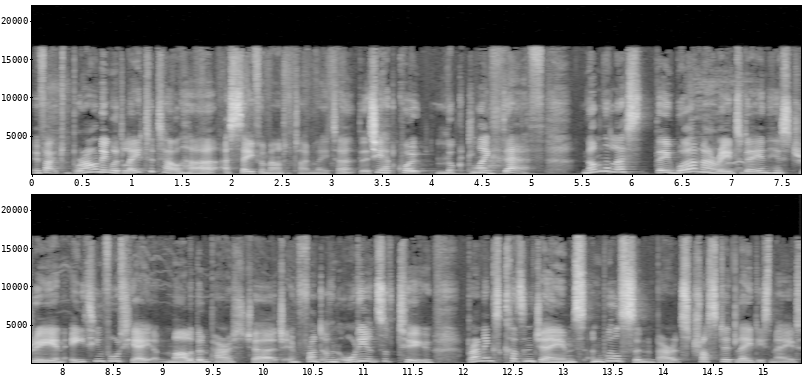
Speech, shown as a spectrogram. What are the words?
In fact, Browning would later tell her, a safe amount of time later, that she had, quote, looked like death. Nonetheless, they were married today in history in 1848 at Marylebone Parish Church in front of an audience of two Browning's cousin James and Wilson, Barrett's trusted lady's maid.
